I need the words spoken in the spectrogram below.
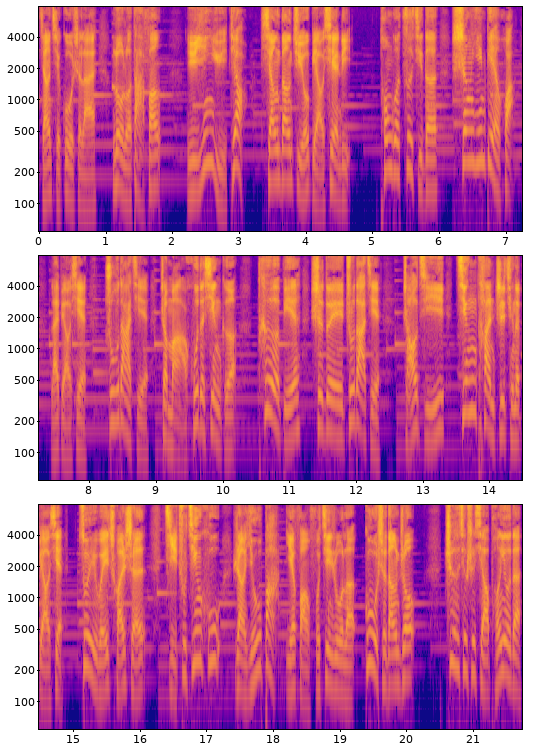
讲起故事来落落大方，语音语调相当具有表现力，通过自己的声音变化来表现朱大姐这马虎的性格，特别是对朱大姐着急惊叹之情的表现最为传神。几处惊呼让优爸也仿佛进入了故事当中。这就是小朋友的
